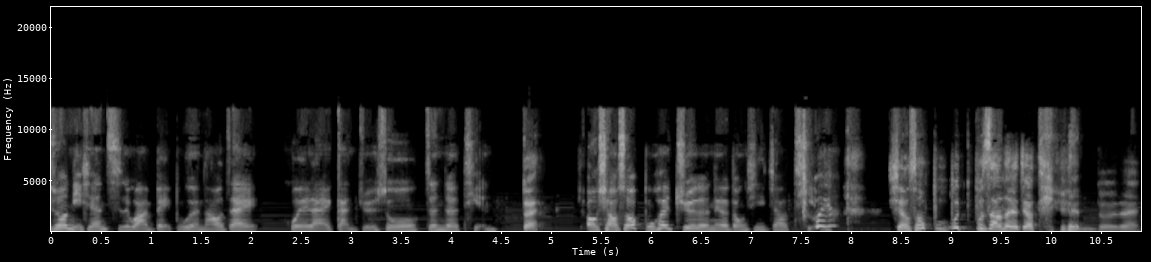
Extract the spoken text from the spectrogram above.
说你先吃完北部的，然后再回来，感觉说真的甜。对，哦，小时候不会觉得那个东西叫甜。对呀、啊，小时候不不不知道那个叫甜，对不对？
